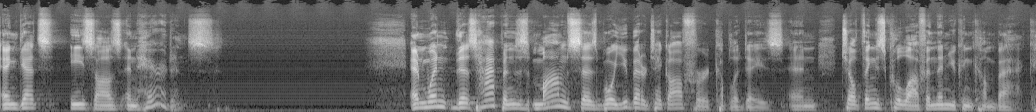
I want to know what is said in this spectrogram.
and gets Esau's inheritance. And when this happens, mom says, Boy, you better take off for a couple of days and till things cool off, and then you can come back.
